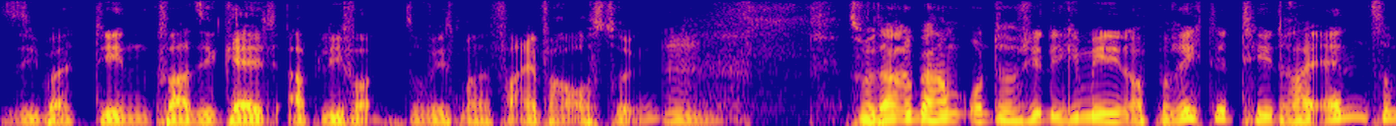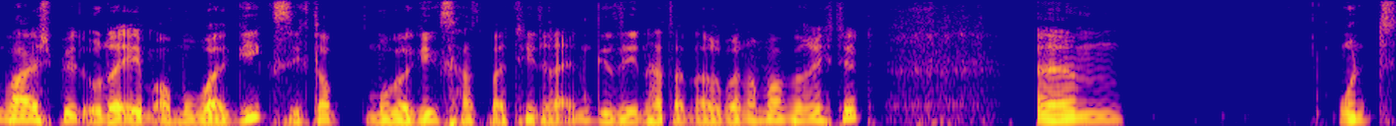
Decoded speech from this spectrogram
sie bei denen quasi Geld abliefern. So wie es mal vereinfacht ausdrücken. Mhm. So, darüber haben unterschiedliche Medien auch berichtet, T3N zum Beispiel oder eben auch Mobile Geeks. Ich glaube, Mobile Geeks hat es bei T3N gesehen, hat dann darüber nochmal berichtet. Ähm, und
